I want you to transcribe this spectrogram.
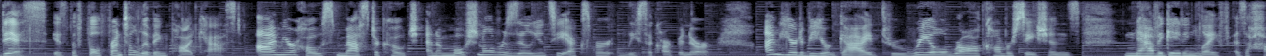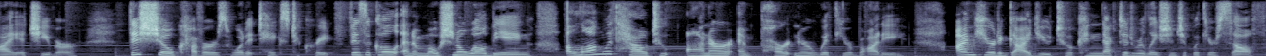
This is the Full Frontal Living Podcast. I'm your host, master coach, and emotional resiliency expert, Lisa Carpenter. I'm here to be your guide through real, raw conversations, navigating life as a high achiever. This show covers what it takes to create physical and emotional well being, along with how to honor and partner with your body. I'm here to guide you to a connected relationship with yourself,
